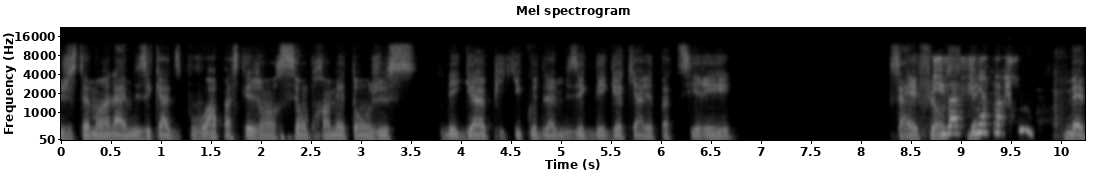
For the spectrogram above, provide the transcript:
justement la musique a du pouvoir parce que genre si on prend mettons juste des gars puis qui écoutent de la musique des gars qui arrêtent pas de tirer ça influence. Tu vas finir par fou. Mais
